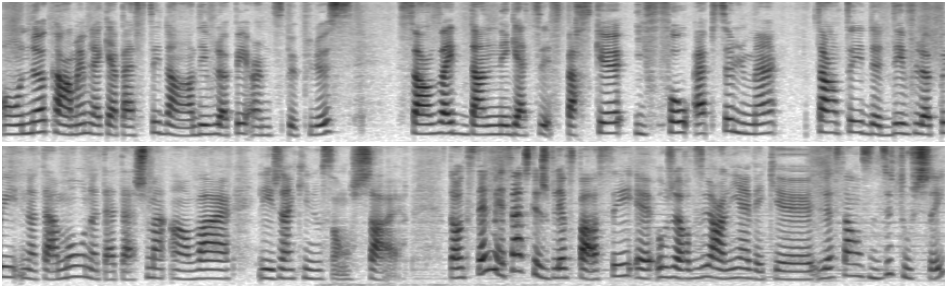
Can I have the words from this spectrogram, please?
on a quand même la capacité d'en développer un petit peu plus sans être dans le négatif parce qu'il faut absolument tenter de développer notre amour, notre attachement envers les gens qui nous sont chers. Donc, c'était le message que je voulais vous passer euh, aujourd'hui en lien avec euh, le sens du toucher.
